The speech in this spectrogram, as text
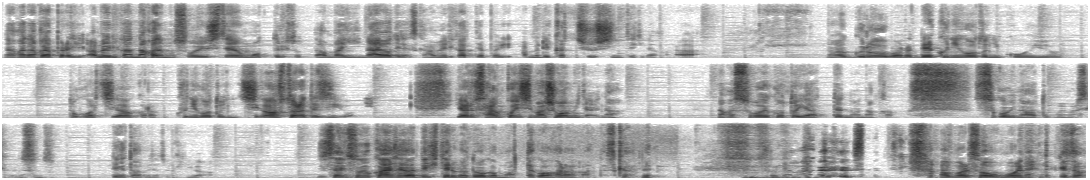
なかなかやっぱりアメリカの中でもそういう視点を持ってる人ってあんまりいないわけですから、アメリカってやっぱりアメリカ中心的だから、だからグローバルで国ごとにこういうとこが違うから、国ごとに違うストラテジーをやる参考にしましょうみたいな、なんかそういうことをやってるのはなんかすごいなと思いましたけどね、そのデータを見たときには。実際にその会社ができてるかどうか全くわからなかったですけどね。あんまりそう思えないんだけど。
